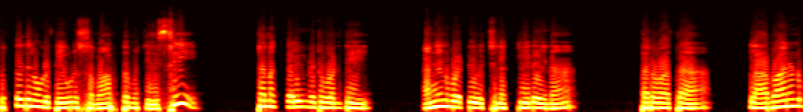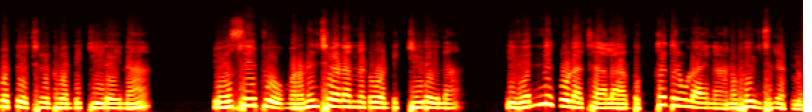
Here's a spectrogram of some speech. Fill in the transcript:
దుఃఖదినములు దేవుడు సమాప్తము చేసి తనకు కలిగినటువంటి అన్నను బట్టి వచ్చిన కీడైనా తర్వాత లాభాలను బట్టి వచ్చినటువంటి కీడైనా యోసేపు మరణించాడన్నటువంటి కీడైనా ఇవన్నీ కూడా చాలా దుఃఖదినములు ఆయన అనుభవించినట్లు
